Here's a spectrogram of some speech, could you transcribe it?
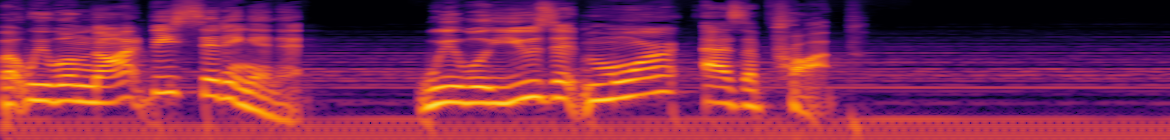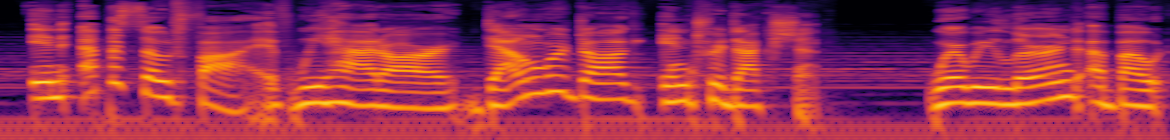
but we will not be sitting in it. We will use it more as a prop. In episode five, we had our downward dog introduction, where we learned about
